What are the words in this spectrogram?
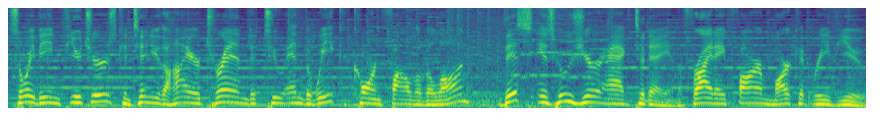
Soybean futures continue the higher trend to end the week. Corn followed along. This is Hoosier Ag Today in the Friday Farm Market Review.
